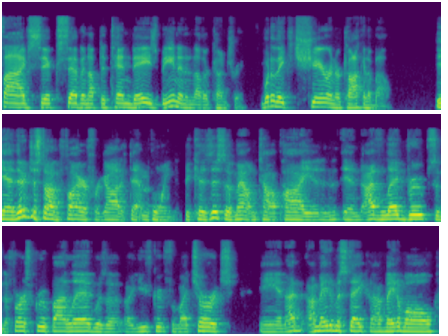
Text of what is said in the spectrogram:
five, six, seven, up to 10 days being in another country? What are they sharing or talking about? Yeah, they're just on fire for God at that mm-hmm. point because this is a mountaintop high. And, and I've led groups, and the first group I led was a, a youth group from my church. And I, I made a mistake. I've made them all,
